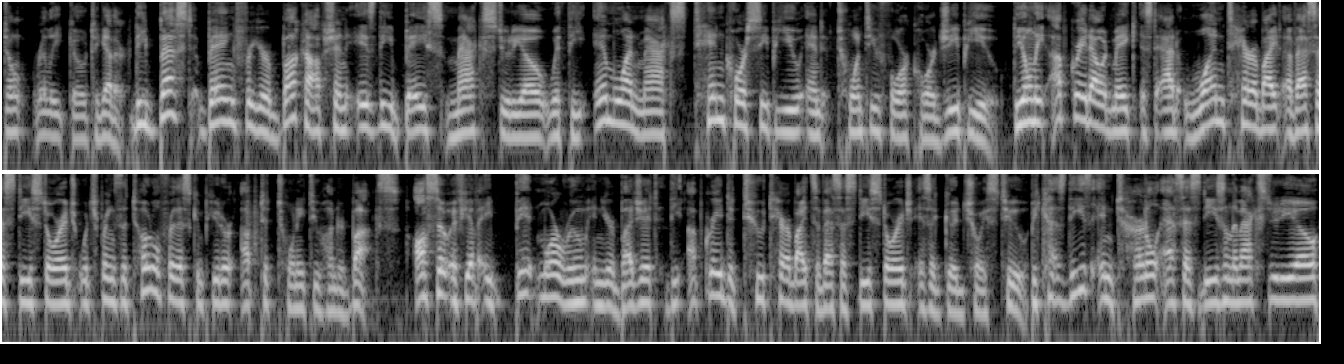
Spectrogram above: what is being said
don't really go together. The best bang for your buck option is the base Mac Studio with the M1 Max 10 core CPU and 24 core GPU. The only upgrade I would make is to add one terabyte of SSD storage, which brings the total for this computer up to 2200 bucks. Also, if you have a bit more room in your budget, the upgrade to two terabytes of SSD storage is a good choice too, because these internal SSDs in the Mac Studio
